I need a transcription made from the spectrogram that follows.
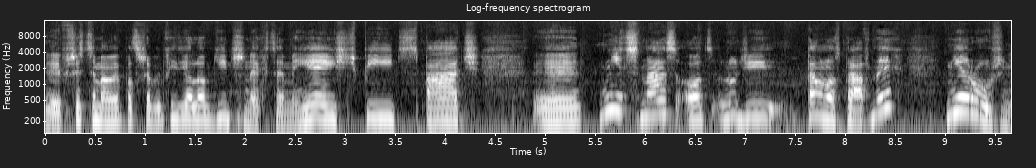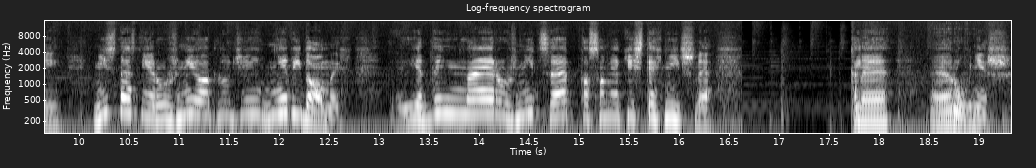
e, wszyscy mamy potrzeby fizjologiczne, chcemy jeść, pić, spać. E, nic nas od ludzi pełnosprawnych nie różni. Nic nas nie różni od ludzi niewidomych. Jedyne różnice to są jakieś techniczne. również.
